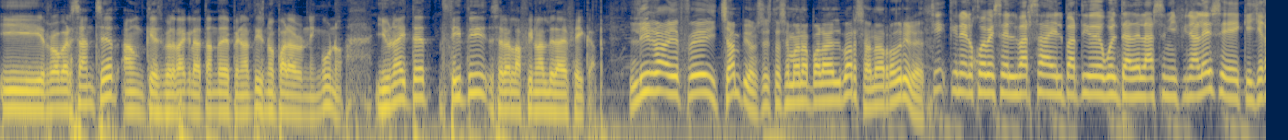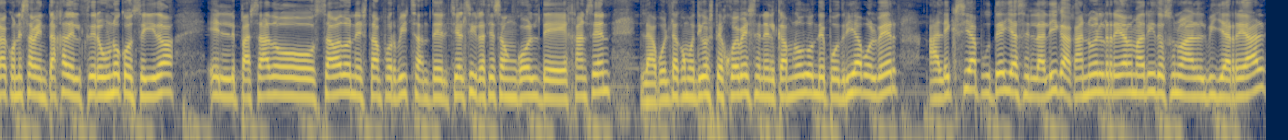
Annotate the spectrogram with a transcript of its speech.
y Robert Sánchez, aunque es verdad que la tanda de penaltis no no pararon ninguno. United City será la final de la FA Cup. Liga F y Champions esta semana para el Barça, Ana Rodríguez. Sí, tiene el jueves el Barça el partido de vuelta de las semifinales eh, que llega con esa ventaja del 0-1 conseguido el pasado sábado en Stamford Beach ante el Chelsea gracias a un gol de Hansen. La vuelta, como digo, este jueves en el Camp Nou donde podría volver Alexia Putellas en la Liga. Ganó el Real Madrid 2-1 al Villarreal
